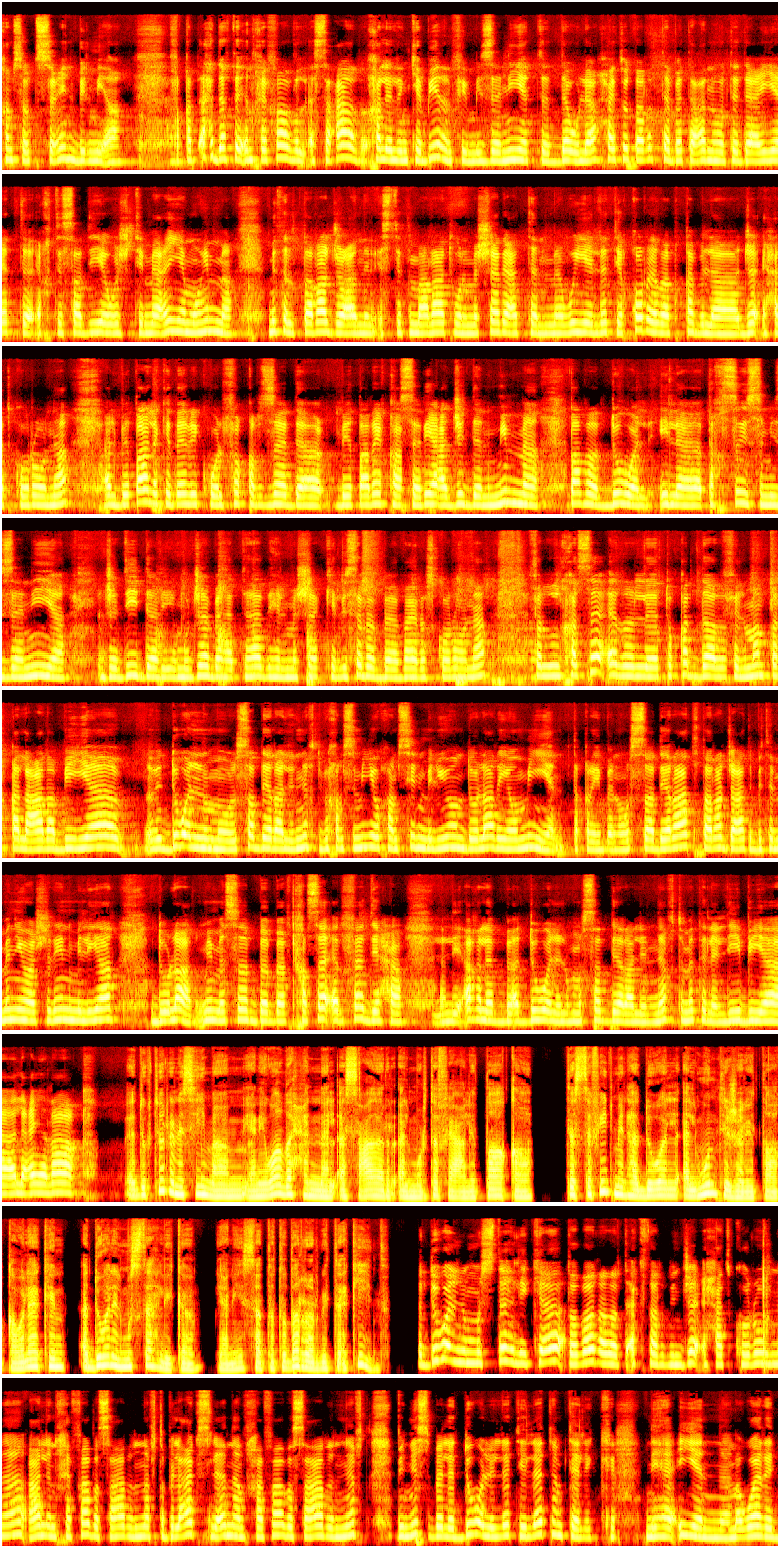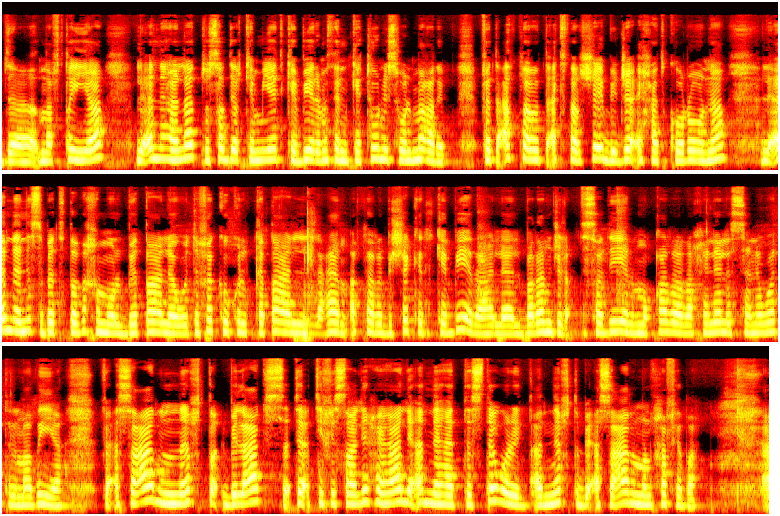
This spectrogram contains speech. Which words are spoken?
فقد أحدث انخفاض الأسعار خللا كبيرا في ميزانية الدولة الدولة حيث ترتبت عنه تداعيات اقتصادية واجتماعية مهمة مثل التراجع عن الاستثمارات والمشاريع التنموية التي قررت قبل جائحة كورونا. البطالة كذلك والفقر زاد بطريقة سريعة جدا مما اضطر الدول إلى تخصيص ميزانية جديدة لمجابهة هذه المشاكل بسبب فيروس كورونا. فالخسائر اللي تقدر في المنطقة العربية الدول المصدرة للنفط ب 550 مليون مليون دولار يوميا تقريبا والصادرات تراجعت ب 28 مليار دولار مما سبب خسائر فادحة لأغلب الدول المصدرة للنفط مثل ليبيا العراق. دكتورة نسيمة يعني واضح أن الأسعار المرتفعة للطاقة تستفيد منها الدول المنتجة للطاقة ولكن الدول المستهلكة يعني ستتضرر بالتأكيد. الدول المستهلكة تضررت أكثر من جائحة كورونا على انخفاض أسعار النفط بالعكس لأن انخفاض أسعار النفط بالنسبة للدول التي لا تمتلك نهائيا موارد نفطية لأنها لا تصدر كميات كبيرة مثلا كتونس والمغرب. فتأثرت أكثر شيء بجائحة كورونا لأن نسبة التضخم والبطالة وتفكك القطاع العام أثر بشكل كبير على البرامج الاقتصادية المقررة خلال السنوات الماضية. فأسعار النفط بالعكس تأتي في صالحها لأنها تستورد النفط بأسعار منخفضة.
